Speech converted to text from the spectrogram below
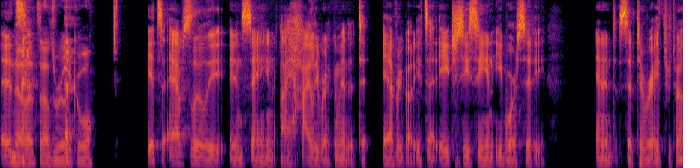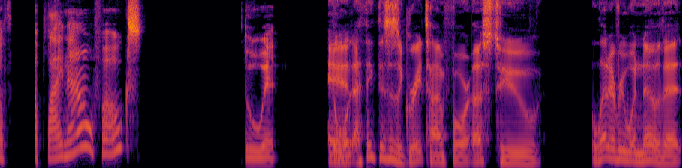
It's, no that sounds really cool it's absolutely insane. I highly recommend it to everybody. It's at HCC in Ybor City and September 8th through 12th. Apply now, folks. Do it. and i think this is a great time for us to let everyone know that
